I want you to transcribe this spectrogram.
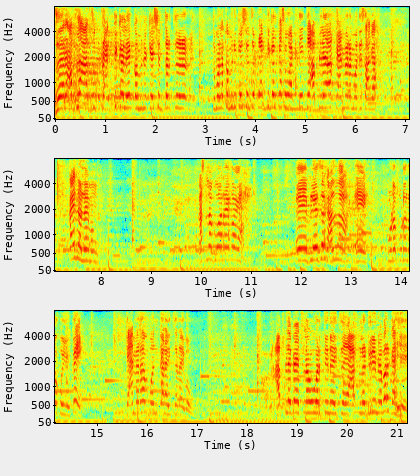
जर आपला आज प्रॅक्टिकल आहे कम्युनिकेशन तर तुम्हाला कम्युनिकेशनचं प्रॅक्टिकल कसं वाटतंय ते आपल्या कॅमेरामध्ये सांगा. काय झालंय मग? कसला गोर आहे बघा. ए ब्लेझर घाल ना. ए पुढं पुढं नको येऊ काय? कॅमेरा बंद करायचं नाही भाऊ. आपल्या बॅचला वरती न्यायचंय. आपलं ड्रीम आहे बरं का हे.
